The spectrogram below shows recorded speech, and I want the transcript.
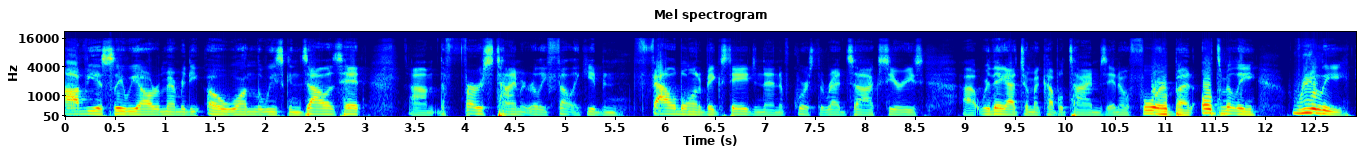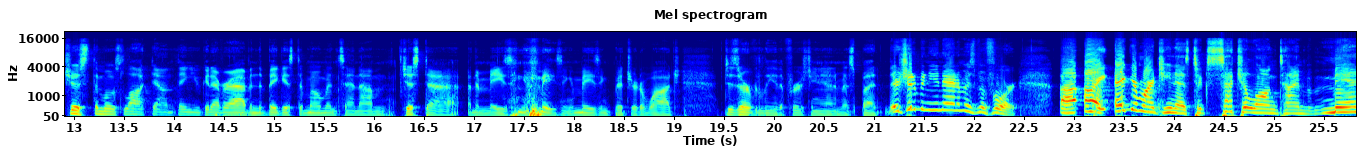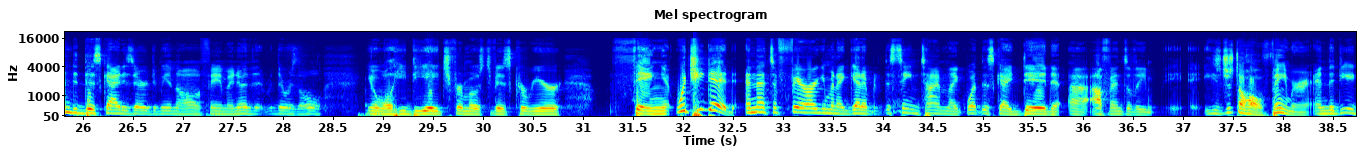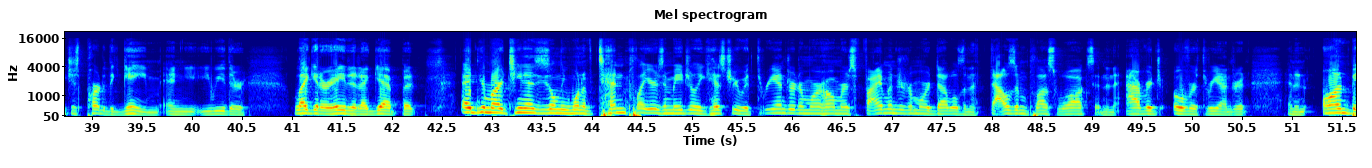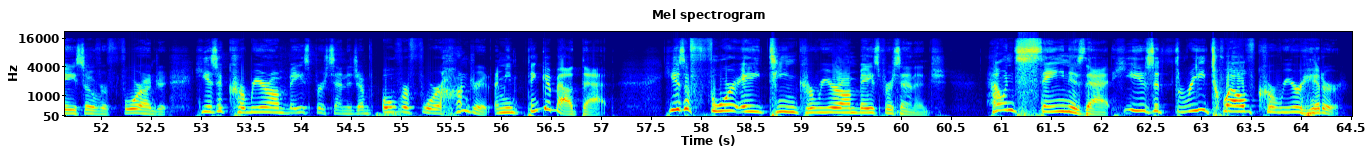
Obviously, we all remember the 0-1 Luis Gonzalez hit. Um, the first time it really felt like he had been fallible on a big stage. And then, of course, the Red Sox series uh, where they got to him a couple times in 04. But ultimately, really just the most lockdown thing you could ever have in the biggest of moments. And um, just uh, an amazing, amazing, amazing pitcher to watch. Deservedly the first unanimous, but there should have been unanimous before. Uh, all right, Edgar Martinez took such a long time, but man, did this guy deserve to be in the Hall of Fame. I know that there was the whole you know, well, he DH for most of his career thing, which he did, and that's a fair argument. I get it, but at the same time, like what this guy did uh, offensively, he's just a Hall of Famer, and the DH is part of the game, and you, you, either like it or hate it. I get, but Edgar Martinez, he's only one of ten players in Major League history with 300 or more homers, 500 or more doubles, and a thousand plus walks, and an average over 300, and an on base over 400. He has a career on base percentage of over 400. I mean, think about that. He has a 418 career on base percentage. How insane is that? He is a 312 career hitter.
